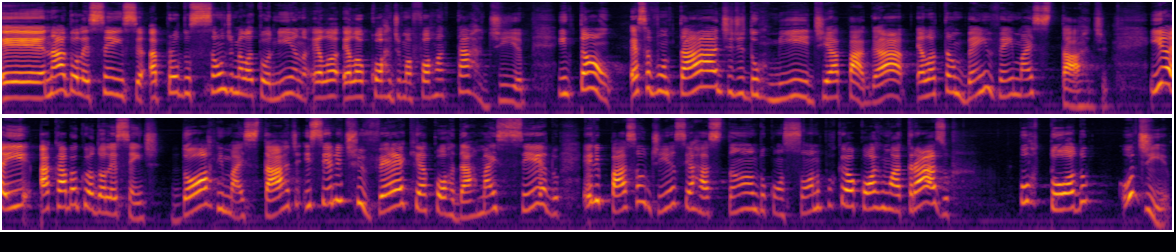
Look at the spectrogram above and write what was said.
é, na adolescência, a produção de melatonina, ela, ela ocorre de uma forma tardia. Então, essa vontade de dormir, de apagar, ela também vem mais tarde. E aí, acaba que o adolescente dorme mais tarde e se ele tiver que acordar mais cedo, ele passa o dia se arrastando com sono porque ocorre um atraso por todo o dia.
